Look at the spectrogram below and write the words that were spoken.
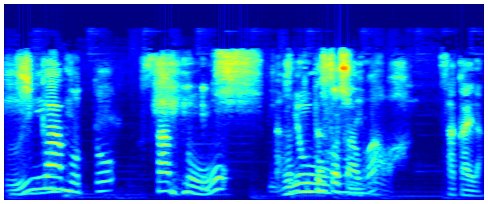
近本、佐藤、なんだそれは。栄田。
